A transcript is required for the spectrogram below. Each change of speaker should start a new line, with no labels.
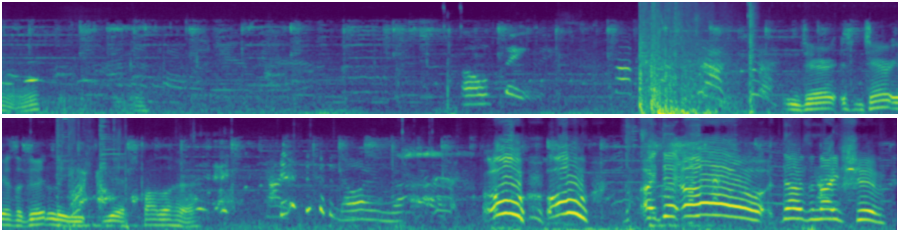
Mm-hmm.
Oh, thanks.
Jared, Jared is a good lead. Yes, follow her.
no, I'm not.
Oh! Oh! I did. Oh! That was a nice shiv.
